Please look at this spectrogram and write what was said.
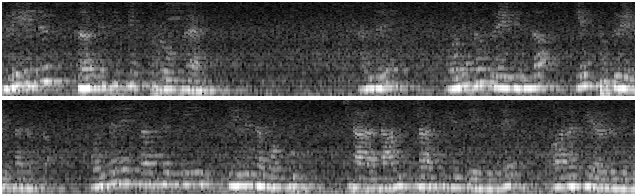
ಗ್ರೇಡೆಡ್ ಸರ್ಟಿಫಿಕೇಟ್ ಪ್ರೋಗ್ರಾಮ್ ಅಂದರೆ ಒಂದು ಗ್ರೇಡಿಂದ ಎಂಟು ಗ್ರೇಡ್ ತನಕ. ಒಂದನೇ ಕ್ಲಾಸಲ್ಲಿ ಸೇರಿದ ಮಗು ಶಾ ಡಾನ್ಸ್ ಕ್ಲಾಸಿಗೆ ಸೇರಿದರೆ ವಾರಕ್ಕೆ ಎರಡು ದಿನ.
